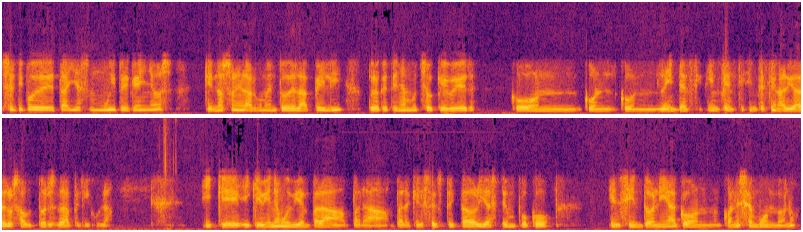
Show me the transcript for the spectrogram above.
Ese tipo de detalles muy pequeños que no son el argumento de la peli, pero que tienen mucho que ver con, con, con la intenci- inten- intencionalidad de los autores de la película. Y que, y que viene muy bien para, para, para que ese espectador ya esté un poco en sintonía con, con ese mundo, ¿no?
